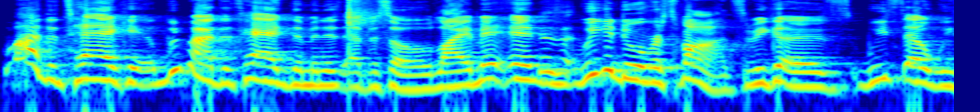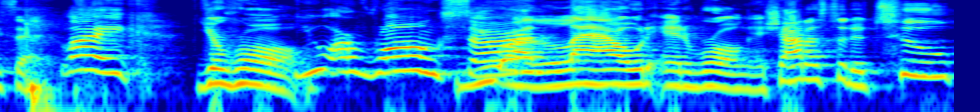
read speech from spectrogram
We might have to tag him. We might have to tag them in this episode. Like, and we can do a response because we said we said. Like, You're wrong. you are wrong, sir. You are loud and wrong. And shout outs to the two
